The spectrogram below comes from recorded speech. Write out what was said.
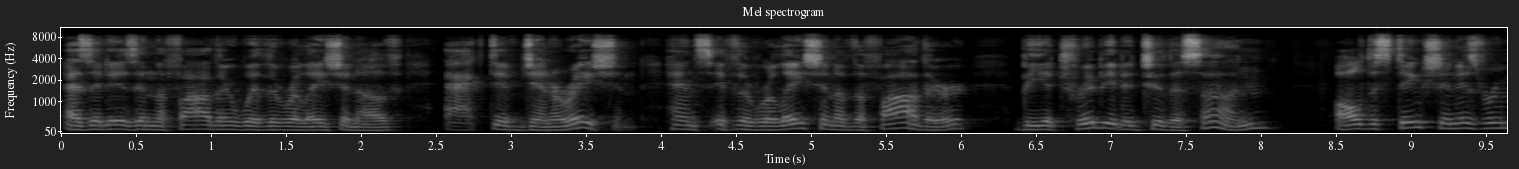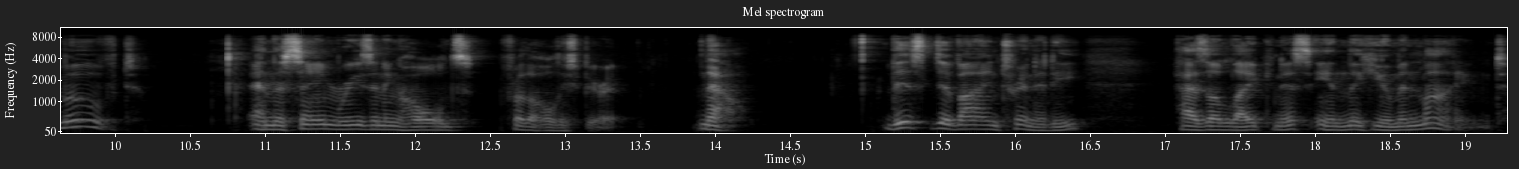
as it is in the Father with the relation of active generation. Hence, if the relation of the Father be attributed to the Son, all distinction is removed. And the same reasoning holds for the Holy Spirit. Now, this divine Trinity has a likeness in the human mind,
